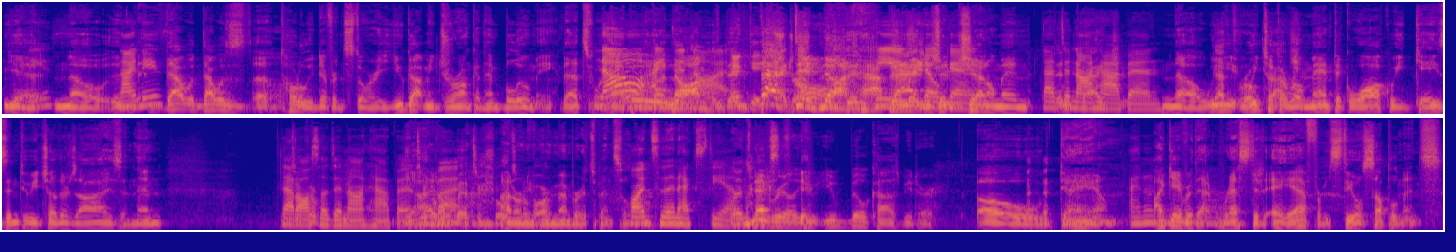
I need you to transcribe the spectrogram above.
Yeah, days? no, 90s? that was that was a totally different story. You got me drunk and then blew me. That's what No, happened. I did no, not. I'm- Then that get did not happen, He is ladies and gentlemen. That did not guide you. happen. No, we we took a got you. romantic walk. We gazed into each other's eyes, and then That took a- also did not happen. Yeah, I but romantic stroll I don't the even bar. remember. It's been so on long. to the next DM. Let's Next. be real. You you Bill Cosby'd her. Oh damn! I don't I gave her that know. rested AF from Steel Supplements.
